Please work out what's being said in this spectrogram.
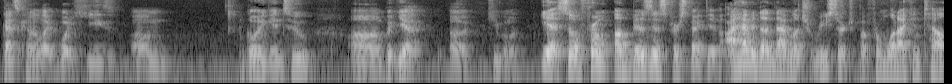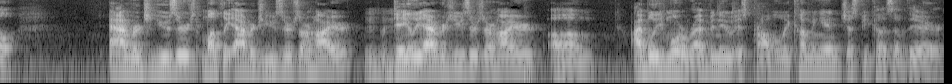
that's kind of like what he's um, going into. Um, but yeah, uh, keep going. yeah so from a business perspective i haven't done that much research but from what i can tell average users monthly average users are higher Mhm. daily average users are higher um, i believe more revenue is probably coming in just because of their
